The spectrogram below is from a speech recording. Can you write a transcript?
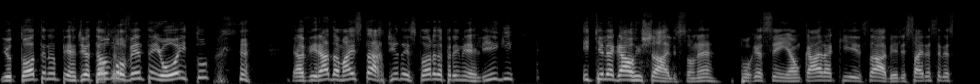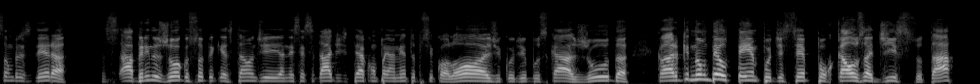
e o Tottenham perdia até Tottenham. os 98. é a virada mais tardia da história da Premier League. E que legal o Richarlison, né? Porque assim, é um cara que, sabe, ele sai da seleção brasileira abrindo o jogo sobre questão de a necessidade de ter acompanhamento psicológico, de buscar ajuda. Claro que não deu tempo de ser por causa disso, tá?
